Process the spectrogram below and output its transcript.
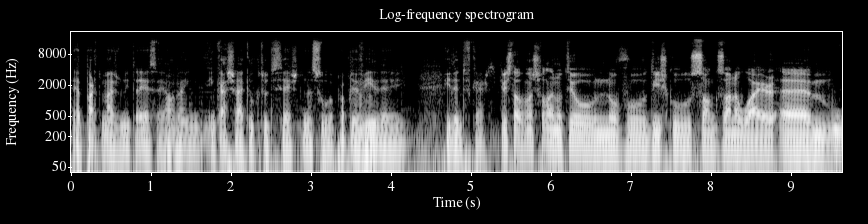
é a parte mais bonita é essa, é Uhum. alguém encaixar aquilo que tu disseste na sua própria Uhum. vida e identificar-se. Cristóvão, vamos falar no teu novo disco Songs on a Wire. Um,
